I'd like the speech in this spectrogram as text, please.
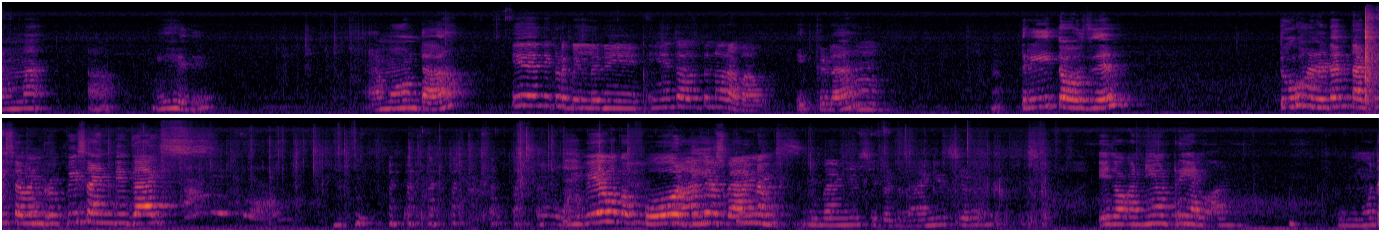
అమ్మ ఇది అమౌంటా ఇదేంటి ఇక్కడ బిల్లుని? ఏం చదువుతున్నారా బాబు? ఇక్కడ three thousand two hundred and thirty seven rupees అయింది గాయస్ ఇవే ఒక ఫోర్ తీసుకున్నాం ఇది ఒక న్యూట్రియన్ మూత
